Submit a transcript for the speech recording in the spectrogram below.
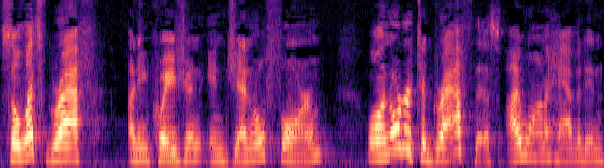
so let's graph an equation in general form. Well, in order to graph this, I want to have it in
